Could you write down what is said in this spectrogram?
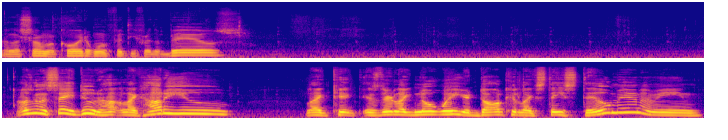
LeSean McCoy to 150 for the Bills. I was gonna say, dude, how, like, how do you, like, is there like no way your dog could like stay still, man? I mean,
